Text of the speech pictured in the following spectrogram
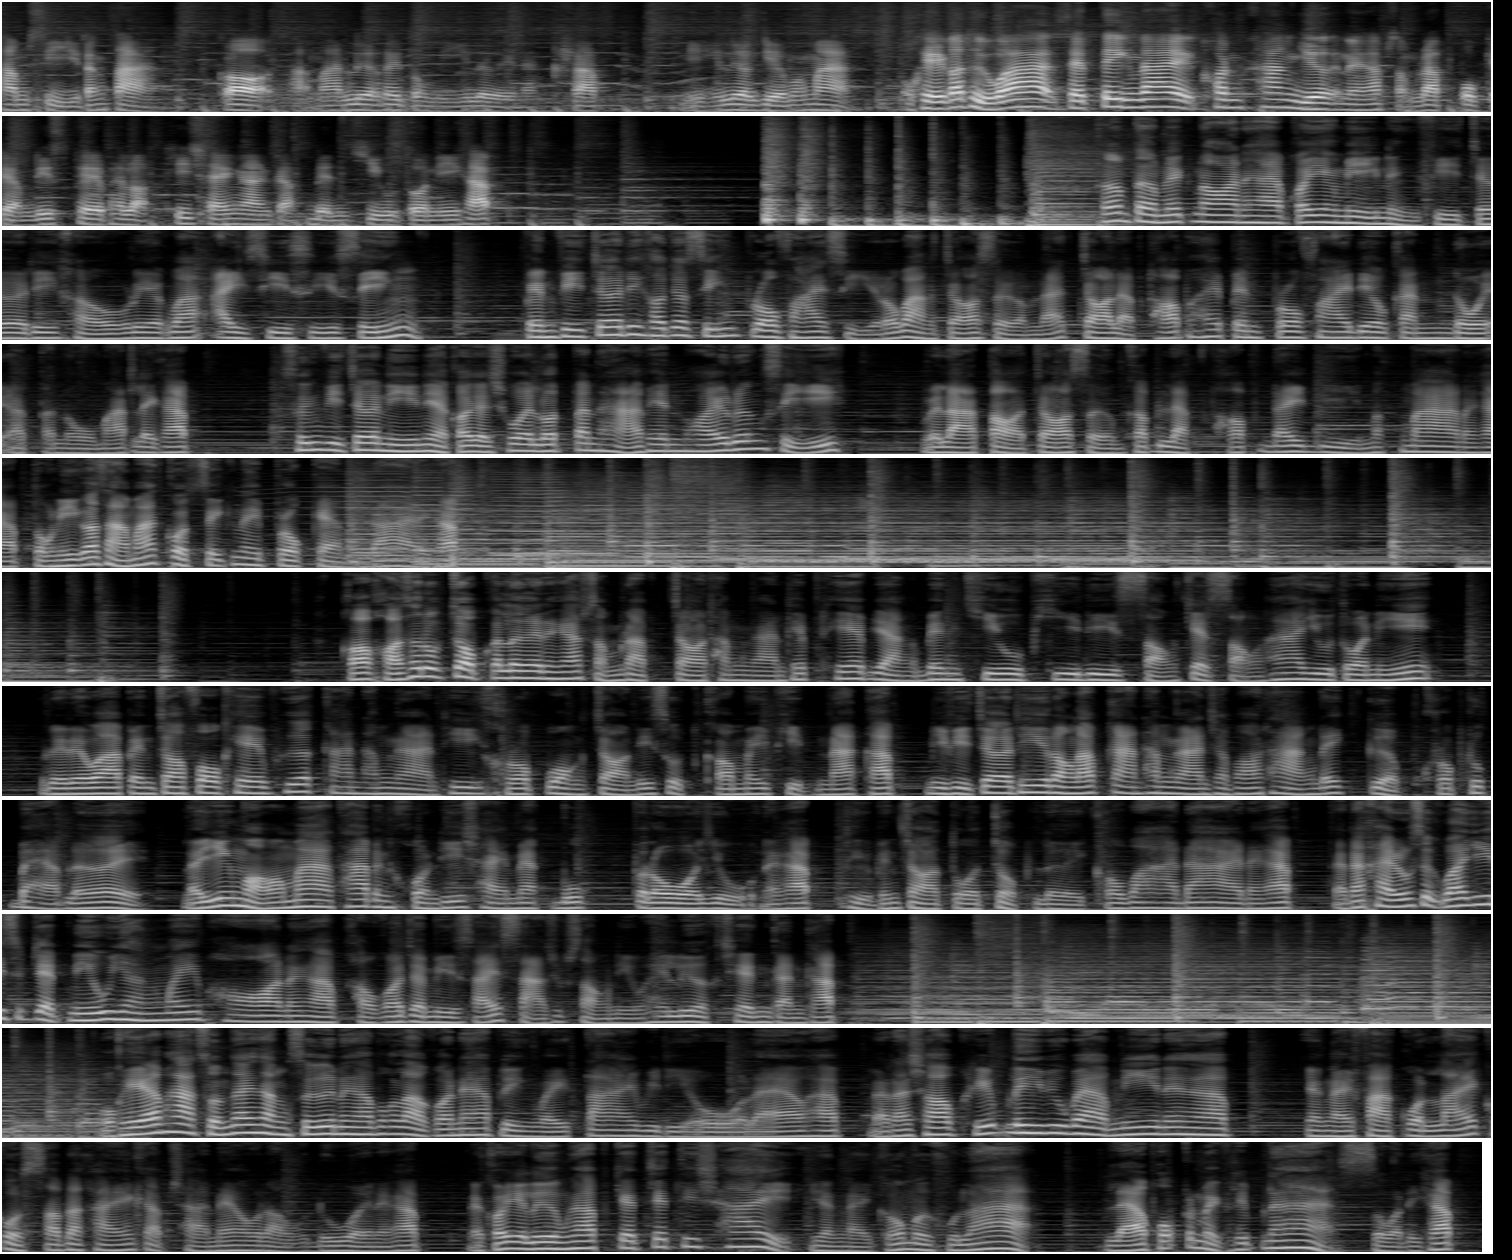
ทำสีต่างๆ ก็สามารถเลือกได้ตรงนี้เลยนะครับมีให้เลือกเยอะมากๆ โอเคก็ถือว่าเซตติ้งได้ค่อนข้างเยอะนะครับสำหรับโปรแกรม Display Pilot ที่ใช้งานกับ BenQ ตัวนี้ครับเพิ่มเติมเล็กน้อยนะครับ ก็ยังมีอีกหนึ่งฟีเจอร์ที่เขาเรียกว่า ICC Sync เป็นฟีเจอร์ที่เขาจะซิงค์โปรไฟล์สีระหว่างจอเสริมและจอแล็ปท็อปให้เป็นโปรไฟล์เดียวกันโดยอัตโนมัติเลยครับ ซึ่งฟีเจอร์นี้เนี่ยก็จะช่วยลดปัญหาเพนพอยต์เรื่องสี เวลาต่อจอเสริมกับแล็ปท็อปได้ดีมากๆนะครับ ตรงนี้ก็สามารถกดซิงค์ในโปรแกรมได้ครับก็ขอสรุปจบกันเลยนะครับสำหรับจอทำงานเทพๆอย่าง BenQ PD 2725U ตัวนี้ เรียกได้ว่าเป็นจอ 4K เพื่อการทำงานที่ครบวงจรที่สุดก็ไม่ผิดนะครับ มีฟีเจอร์ที่รองรับการทำงานเฉพาะทางได้เกือบครบทุกแบบเลย และยิ่งเหมาะมากๆ ถ้าเป็นคนที่ใช้ MacBook Pro อยู่นะครับ ถือเป็นจอตัวจบเลยก็ว่าได้นะครับ แต่ถ้าใครรู้สึกว่า 27 นิ้วยังไม่พอนะครับ เขาก็จะมีไซส์ 32 นิ้วให้เลือกเช่นกันครับโอเคครับ หากสนใจสั่งซื้อนะครับ พวกเราก็แนบลิงก์ไว้ใต้วิดีโอแล้วครับ และถ้าชอบคลิปรีวิวแบบนี้นะครับ ยังไงฝากกดไลค์กดซับสไครต์ให้กับชาแนลเราด้วยนะครับ แล้วก็อย่าลืมครับแกเจ็ตที่ใช่ยังไงก็เมอร์คูล่าแล้วพบกันใหม่คลิปหน้า สวัสดีครับ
